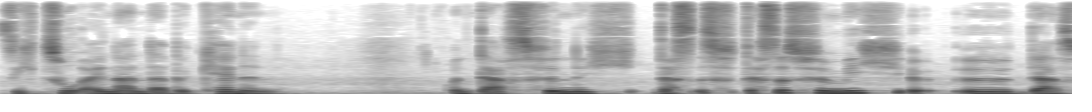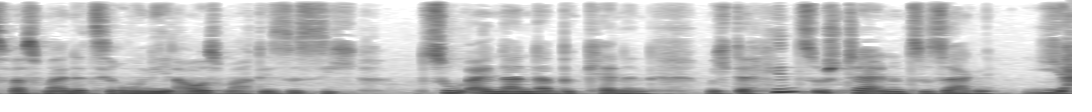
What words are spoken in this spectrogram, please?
sich zueinander bekennen. Und das finde ich, das ist, das ist für mich äh, das, was meine Zeremonie ausmacht, dieses sich zueinander bekennen, mich dahinzustellen und zu sagen, ja,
